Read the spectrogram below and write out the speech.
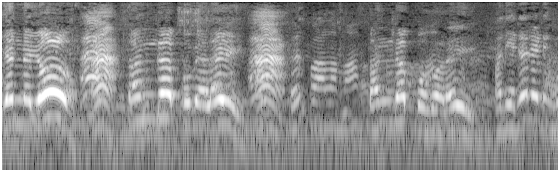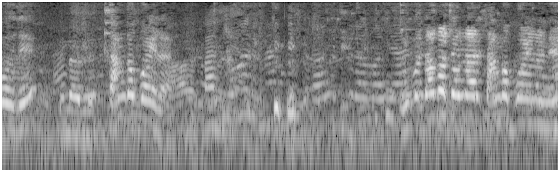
என்னையோ. தங்க புகழை. தங்க புகழை அது என்ன ரேட்டுக்கு போகுது? என்னது? தங்க போயில இப்பதாங்க சொன்னாரு தங்க போயிலன்னு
